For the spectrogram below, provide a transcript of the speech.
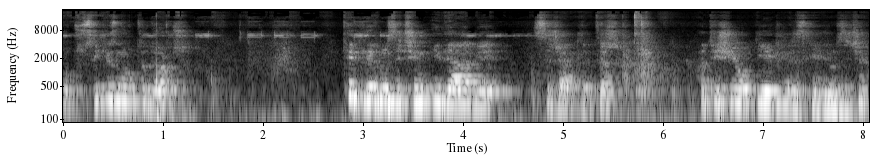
...38.4... ...kedilerimiz için ideal bir sıcaklıktır. Ateşi yok diyebiliriz kedimiz için.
